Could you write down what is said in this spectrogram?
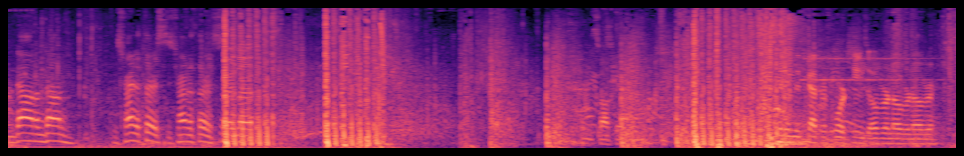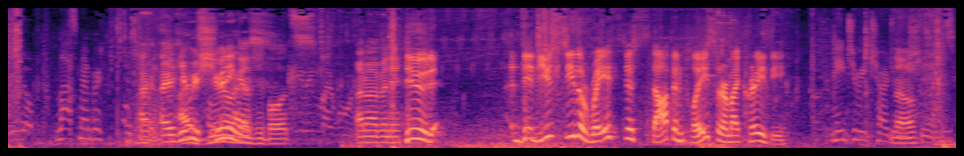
I'm down, I'm down. He's trying to thirst, he's trying to thirst. Sorry that. Couldn't stop it. Hitting this guy for 14s over and over and over. Last member. Just I. I, he I was shooting us. bullets. I don't have any. Dude, did you see the wraith just stop in place, or am I crazy, Need to recharge No. my shields.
